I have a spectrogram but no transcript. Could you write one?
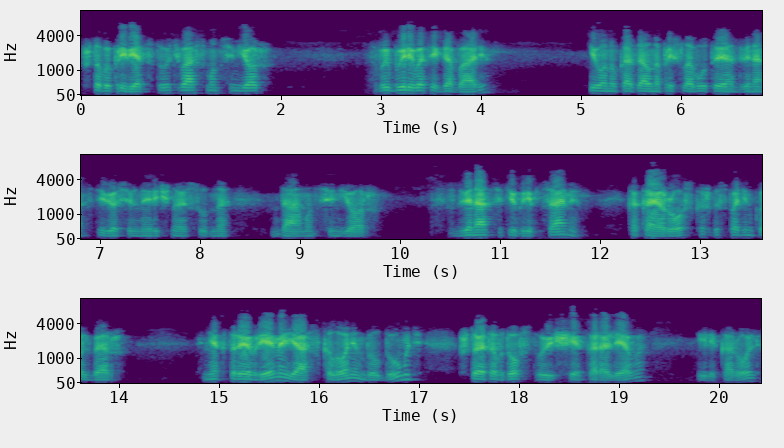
«Чтобы приветствовать вас, монсеньор. Вы были в этой габаре?» И он указал на пресловутое двенадцативесельное речное судно. «Да, монсеньор. С двенадцатью гребцами. Какая роскошь, господин Кольбер!» Некоторое время я склонен был думать, что это вдовствующая королева или король.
